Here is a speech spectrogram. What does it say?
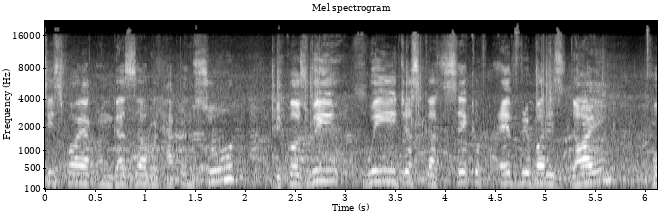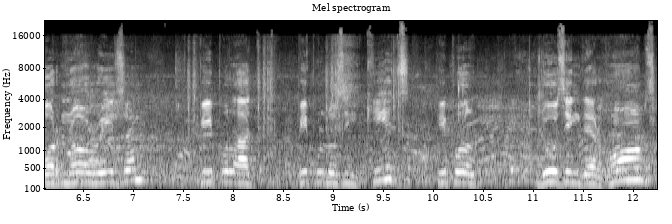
ceasefire on Gaza will happen soon because we, we just got sick of everybody's dying for no reason. People are people losing kids, people losing their homes,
